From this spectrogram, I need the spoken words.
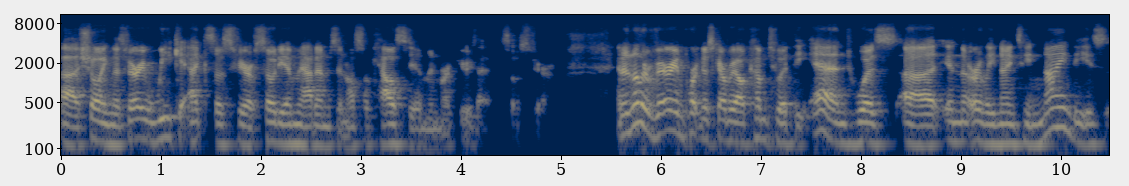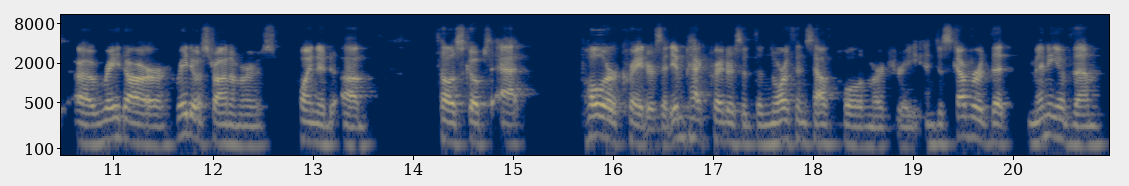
uh, showing this very weak exosphere of sodium atoms and also calcium in Mercury's exosphere. And another very important discovery I'll come to at the end was uh, in the early 1990s, uh, radar radio astronomers pointed um, telescopes at polar craters, at impact craters at the north and south pole of Mercury, and discovered that many of them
